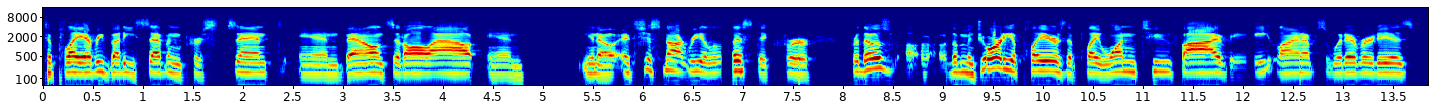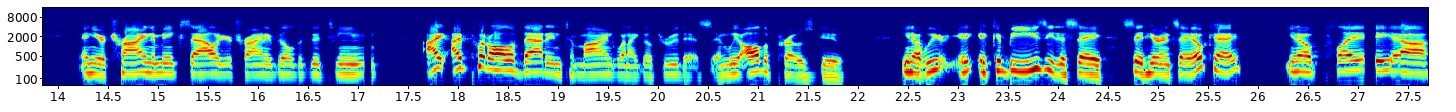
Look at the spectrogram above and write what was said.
to play everybody seven percent and balance it all out, and you know it's just not realistic for for those uh, the majority of players that play one, two, five, eight lineups, whatever it is, and you're trying to make salary, you're trying to build a good team. I, I put all of that into mind when I go through this, and we all the pros do. You know, we it, it could be easy to say sit here and say, okay, you know, play. Uh,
